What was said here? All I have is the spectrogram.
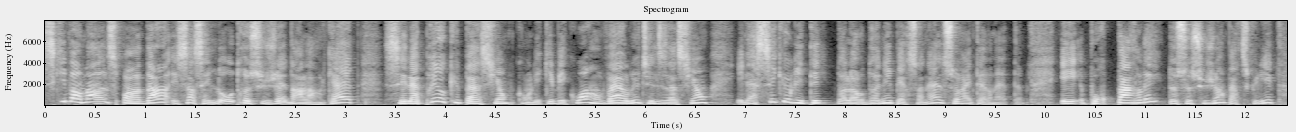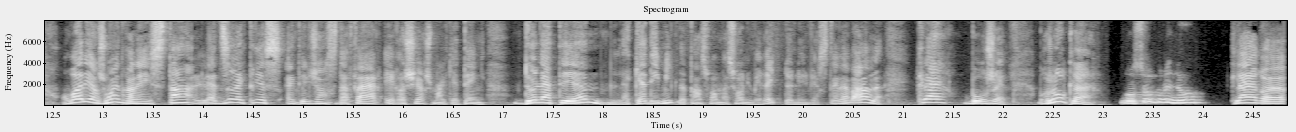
Ce qui va mal cependant, et ça c'est l'autre sujet dans l'enquête, c'est la préoccupation qu'ont les Québécois envers l'utilisation et la sécurité de leurs données personnelles sur Internet. Et pour parler de ce sujet en particulier, on va aller rejoindre à l'instant la directrice intelligence d'affaires et recherche marketing de l'ATN, l'Académie de la transformation numérique de l'Université Laval, Claire Bourget. Bonjour Claire. Bonjour Bruno. Claire, euh,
